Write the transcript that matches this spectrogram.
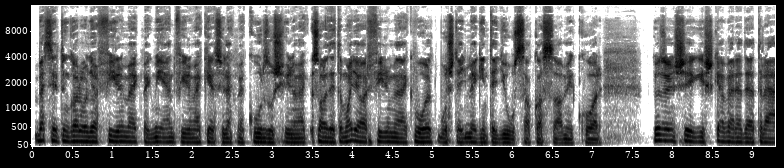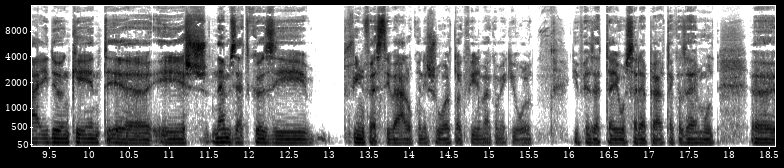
Beszéltünk arról, hogy a filmek, meg milyen filmek készülnek, meg kurzusfilmek. Szóval azért a magyar filmnek volt most egy megint egy jó szakasza, amikor közönség is keveredett rá időnként, és nemzetközi filmfesztiválokon is voltak filmek, amik jól, kifejezetten jól szerepeltek az elmúlt ö,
